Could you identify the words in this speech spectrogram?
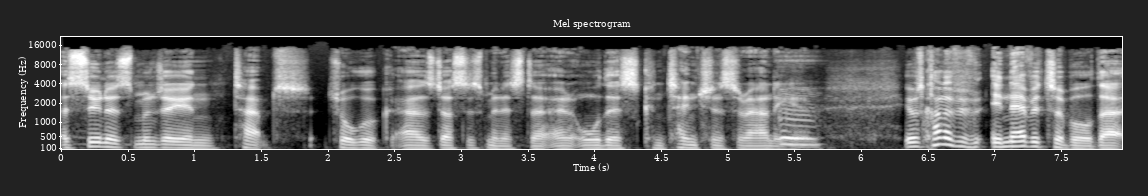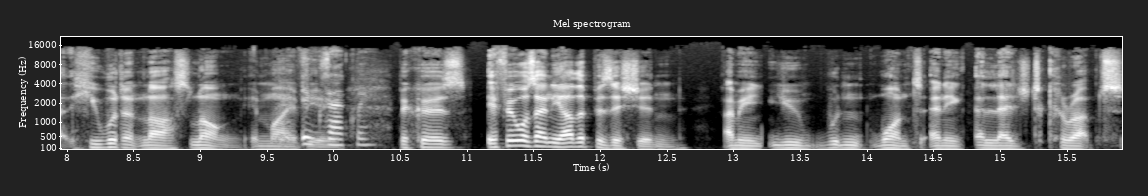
as soon as Moon Jae-in tapped Cho Guk as justice minister and all this contention surrounding him, it was kind of inevitable that he wouldn't last long, in my view. Exactly. Because if it was any other position, I mean, you wouldn't want any alleged corrupt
